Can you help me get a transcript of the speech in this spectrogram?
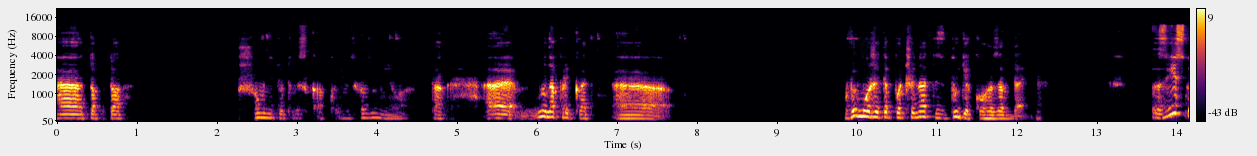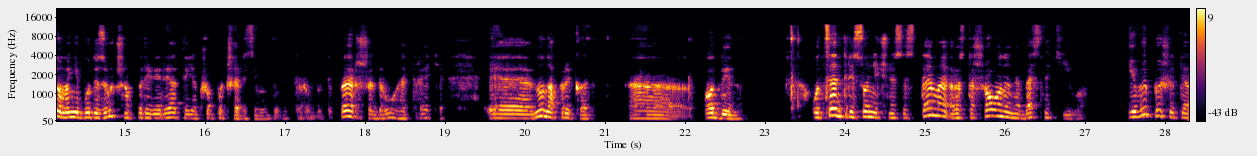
Е, Тобто, що мені тут вискакує? Зрозуміло. Так. Е, Ну, наприклад, е, ви можете починати з будь-якого завдання. Звісно, мені буде зручно перевіряти, якщо по черзі ви будете робити. Перше, друге, третє. Е, ну, наприклад, е, один. У центрі сонячної системи розташоване небесне тіло. І ви пишете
